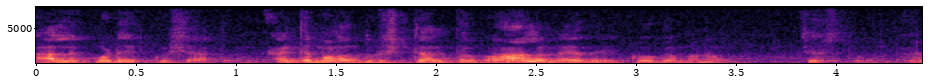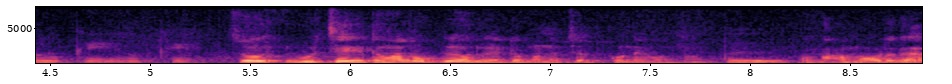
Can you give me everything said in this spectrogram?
వాళ్ళకి కూడా ఎక్కువ శాతం ఉంది. అంటే మన దృష్టి అంతా వాళ్ళ మీద ఎక్కువగా మనం చేస్తూ ఉంటాం సో ఇప్పుడు చేయటం వల్ల ఉపయోగం ఏంటో మనం చెప్పుకునే ఉన్నాం. మ్మ్. మామూలుగా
